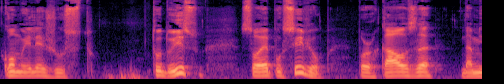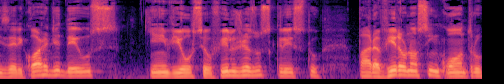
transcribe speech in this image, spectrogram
como Ele é justo. Tudo isso só é possível por causa da misericórdia de Deus que enviou seu Filho Jesus Cristo para vir ao nosso encontro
